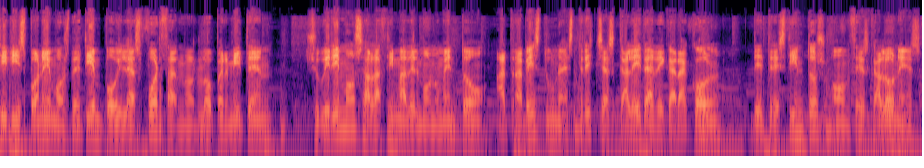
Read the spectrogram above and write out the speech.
Si disponemos de tiempo y las fuerzas nos lo permiten, subiremos a la cima del monumento a través de una estrecha escalera de caracol de 311 escalones,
